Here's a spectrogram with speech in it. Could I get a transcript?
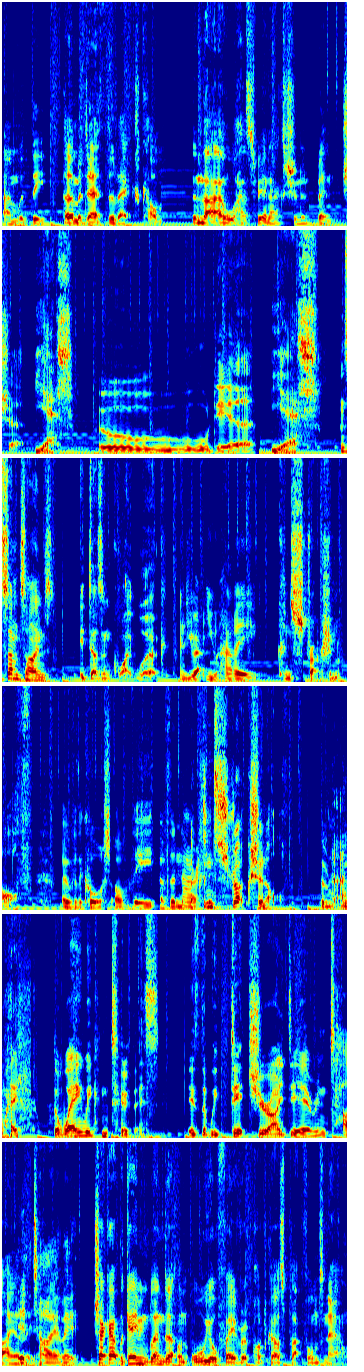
and with the permadeath of XCOM. Then that all has to be an action adventure. Yes. Oh dear. Yes. And sometimes it doesn't quite work. And you you have a construction off over the course of the of the A narrative. construction of the ah. way the way we can do this is that we ditch your idea entirely. Entirely. Check out the Gaming Blender on all your favorite podcast platforms now.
